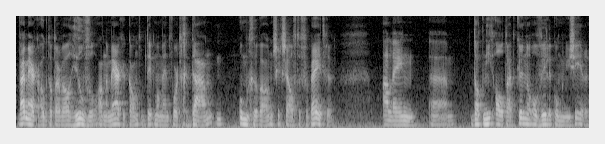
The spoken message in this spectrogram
wij merken ook dat er wel heel veel aan de merkenkant op dit moment wordt gedaan om gewoon zichzelf te verbeteren. Alleen um, dat niet altijd kunnen of willen communiceren.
